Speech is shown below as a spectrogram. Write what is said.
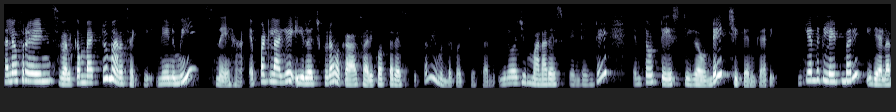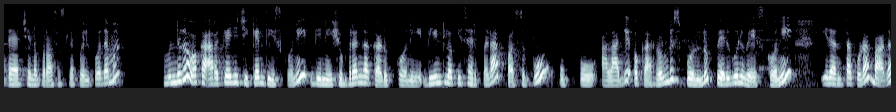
Hello friends welcome back to మనసకి నేను మీ స్నేహ. ఎప్పటిలాగే ఈరోజు కూడా ఒక సరికొత్త రెసిపీతో మీ ముందుకు వచ్చేసాను. ఈరోజు మన రెసిపీ ఏంటంటే ఎంతో టేస్టీగా ఉండే చికెన్ కర్రీ. ఇంకెందుకు లేట్ మరి? ఇది ఎలా తయారు చేయాలో ప్రాసెస్లోకి వెళ్ళిపోదామా? ముందుగా ఒక అర కేజీ చికెన్ తీసుకొని దీన్ని శుభ్రంగా కడుక్కొని దీంట్లోకి సరిపడా పసుపు ఉప్పు అలాగే ఒక రెండు స్పూన్లు పెరుగును వేసుకొని ఇదంతా కూడా బాగా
